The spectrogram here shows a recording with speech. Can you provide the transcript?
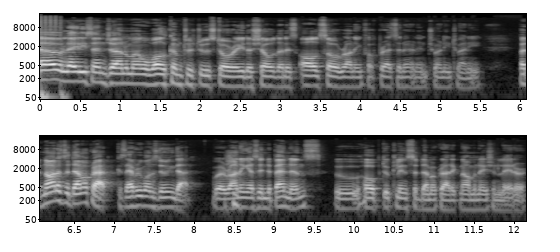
Hello, ladies and gentlemen. Welcome to True Story, the show that is also running for president in 2020. But not as a Democrat, because everyone's doing that. We're running as independents who hope to clinch the Democratic nomination later.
